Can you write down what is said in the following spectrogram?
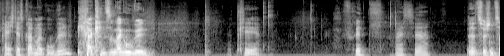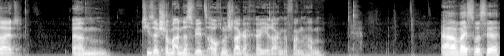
Kann ich das gerade mal googeln? Ja, kannst du mal googeln. Okay. Fritz heißt der. In der Zwischenzeit ähm, teaser ich schon mal an, dass wir jetzt auch eine Schlagerkarriere angefangen haben. Ah, weißt du was der?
